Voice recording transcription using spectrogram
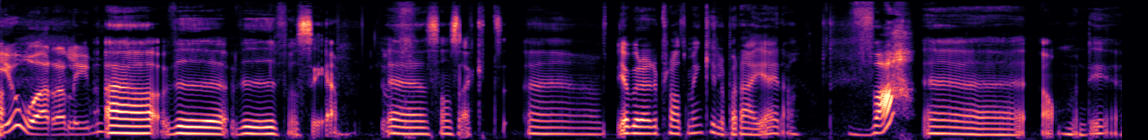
ske i år Alin? Ja, vi, vi får se. Eh, som sagt, eh, jag började prata med en kille på Raja idag. Va? Ja, men det,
